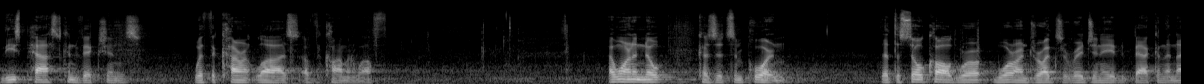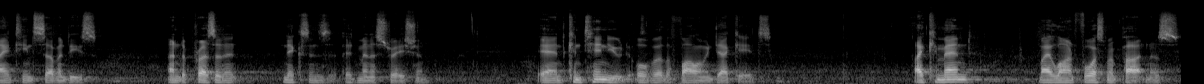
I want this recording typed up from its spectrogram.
these past convictions with the current laws of the Commonwealth. I want to note, because it's important, that the so-called war, war on drugs originated back in the 1970s under President Nixon's administration and continued over the following decades. I commend my law enforcement partners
